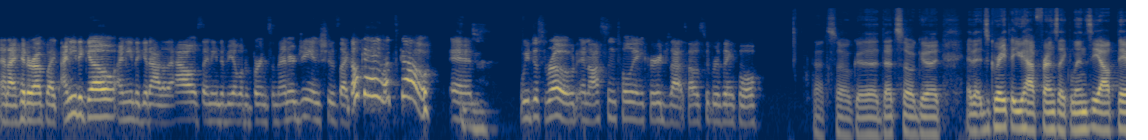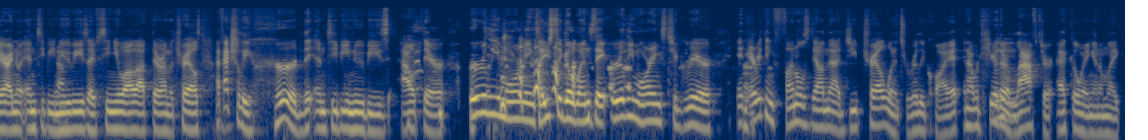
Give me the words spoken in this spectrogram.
And I hit her up like I need to go. I need to get out of the house. I need to be able to burn some energy. And she was like, okay, let's go. And we just rode, and Austin totally encouraged that. So I was super thankful. That's so good. That's so good. And it's great that you have friends like Lindsay out there. I know MTB Yeah. newbies. I've seen you all out there on the trails. I've actually heard the MTB noobies out there early mornings. I used to go Wednesday early mornings to Greer, and everything funnels down that Jeep trail when it's really quiet. And I would hear their Mm. laughter echoing, and I'm like,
